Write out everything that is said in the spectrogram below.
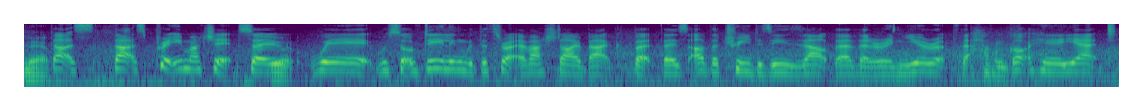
yeah. yeah. That's that's pretty much it. So we're we're sort of dealing with the threat of ash dieback, but there's other tree diseases out there that are in Europe that haven't got here yet,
